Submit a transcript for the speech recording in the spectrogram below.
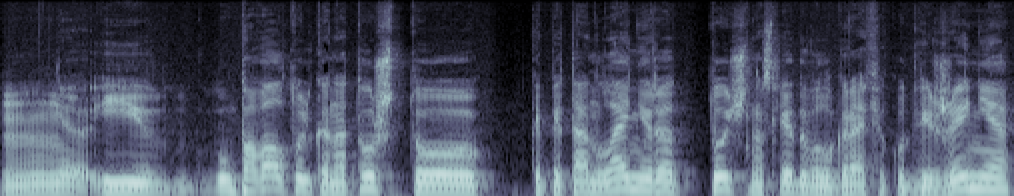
и уповал только на то, что капитан лайнера точно следовал графику движения,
